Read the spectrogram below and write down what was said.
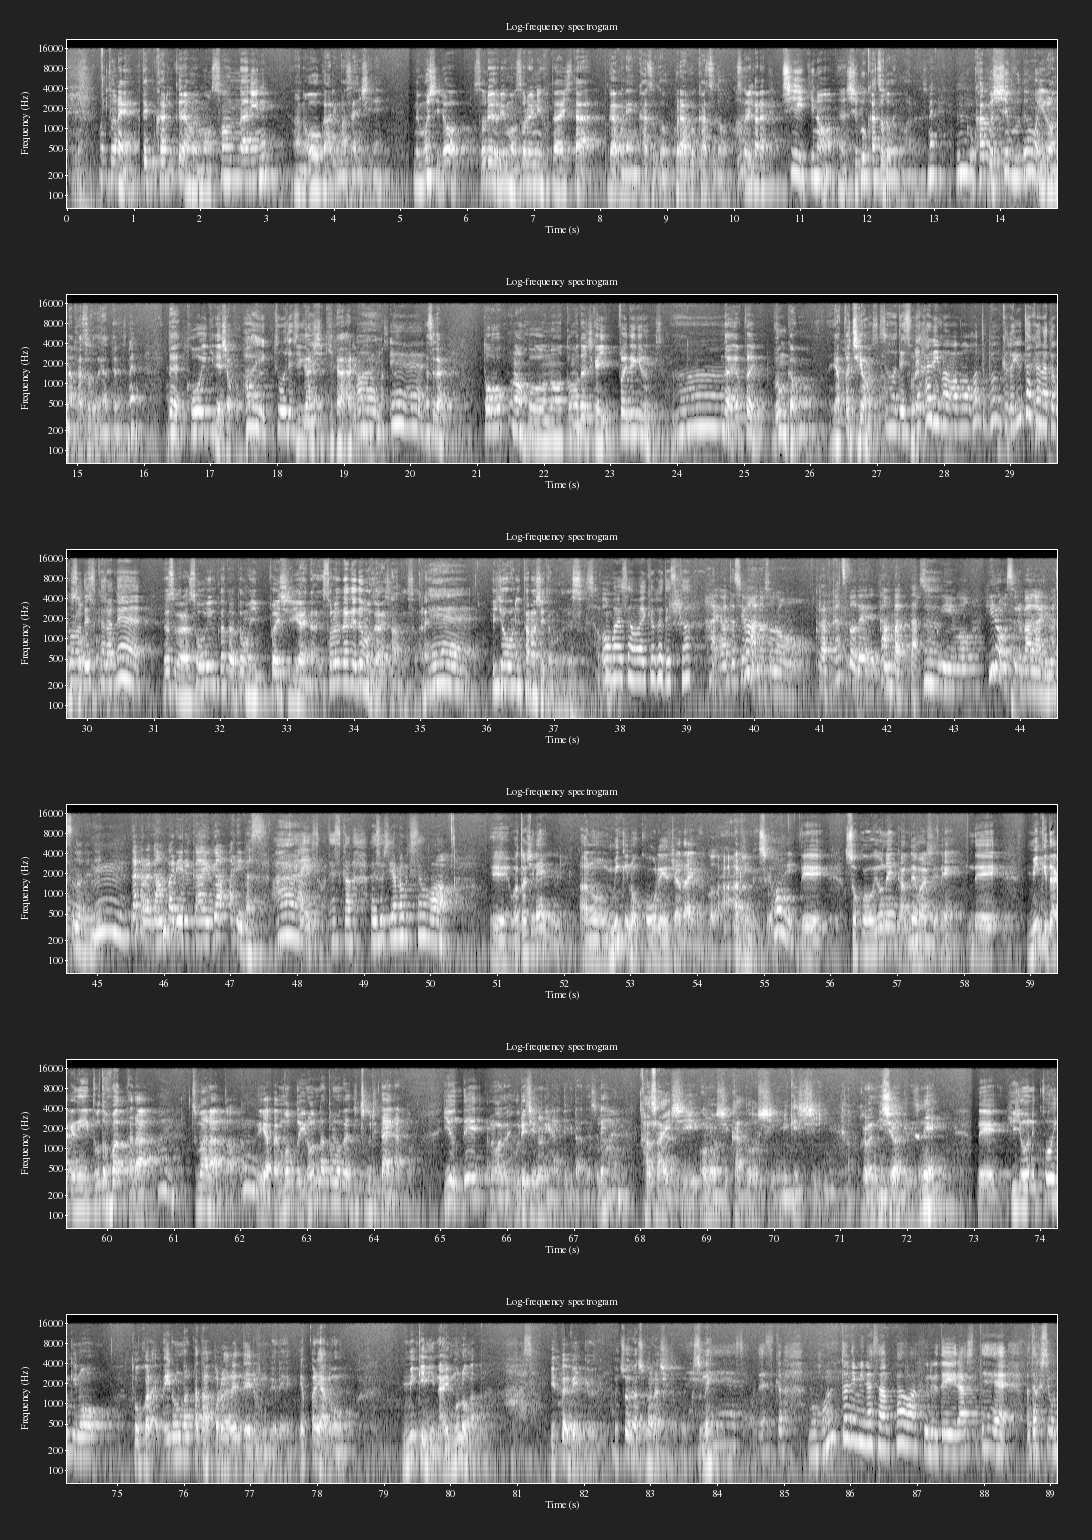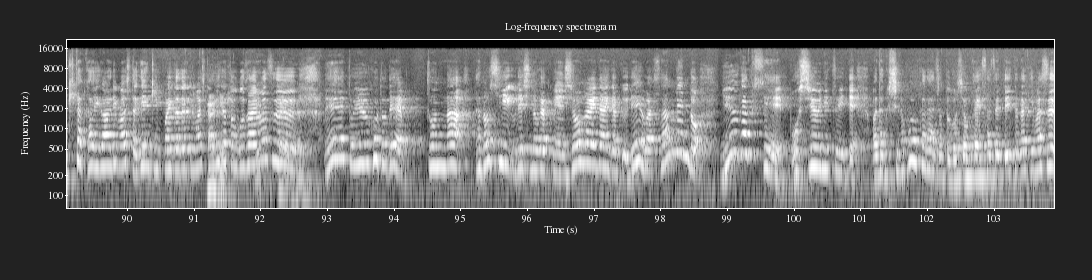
本当ねでカリキュラムもそんなにねあの多くありませんしね。でむしろそれよりもそれに付帯した学年活動クラブ活動、はい、それから地域の支部活動にもあるんですね、うん、各支部でもいろんな活動をやってるんですねで広域でしょここ、は。い、そうです、ね、東北張までありますから、はいえー、ですから東北の方の友達がいっぱいできるんですよ、だからやっぱり文化もやっぱり違うんですそうですね。播磨はもう本当文化が豊かなところですからね。ですからそういう方ともいっぱい知り合いになる。それだけでも財産ですわね、えー、非常に楽しいところです。大前さんはいかがですか？はい私はあのそのクラブ活動で頑張った作品を披露する場がありますのでね、うん、だから頑張り理解があります。はい、はい、そうですか。そして山口さんは？えー、私ねあの三木の高齢者大学があるんですよ、はい、でそこを4年間出ましてね。で三木だけにとどまったらつまらんと、うん、やっぱりもっといろんな友達作りたいなと。いうんであの私嬉しいのに入ってきたんですね、はい、葛西市小野市加東市三木市これから西脇ですね。で非常に広域のとこからいろんな方来られているんでねやっぱりあの幹にないものがいっぱい勉強でそれが素晴らしいと思いますね。そうですかもう本当に皆さんパワフルでいらして私も来た甲斐がありました元気いっぱいいただきましてありがとうございます。ね、ということでそんな楽しい嬉野学園障害大学令和3年度入学生募集について私の方からちょっとご紹介させていただきます。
